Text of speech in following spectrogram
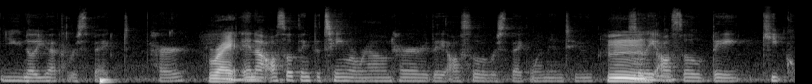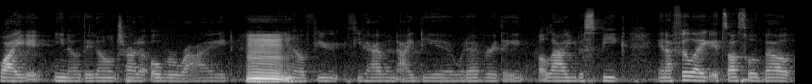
you know, you have to respect her. Right. And I also think the team around her, they also respect women too. Mm. So they also they keep quiet. You know, they don't try to override. Mm. You know, if you if you have an idea or whatever, they allow you to speak. And I feel like it's also about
